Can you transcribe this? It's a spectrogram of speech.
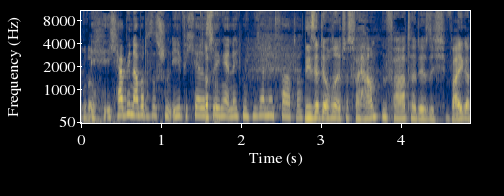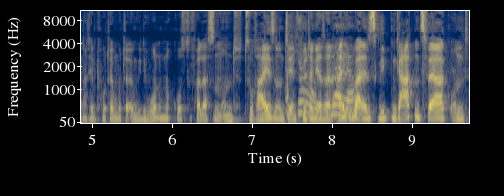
oder? Ich, ich habe ihn aber, das ist schon ewig her, deswegen so. erinnere ich mich nicht an den Vater. Nee, sie hat ja auch einen etwas verhärmten Vater, der sich weigert, nach dem Tod der Mutter irgendwie die Wohnung noch groß zu verlassen und zu reisen und sie Ach entführt ja, dann ja seinen ja, ja. überall alles geliebten Gartenzwerg und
